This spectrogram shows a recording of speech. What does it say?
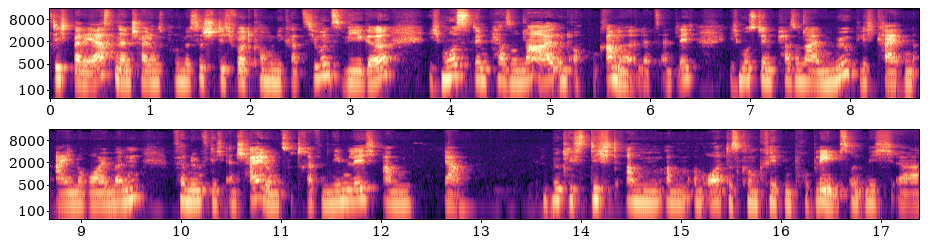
dicht bei der ersten Entscheidungsprämisse, Stichwort Kommunikationswege. Ich muss dem Personal und auch Programme letztendlich, ich muss dem Personal Möglichkeiten einräumen, vernünftig Entscheidungen zu treffen, nämlich am, ja, möglichst dicht am, am, am Ort des konkreten Problems und nicht äh,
